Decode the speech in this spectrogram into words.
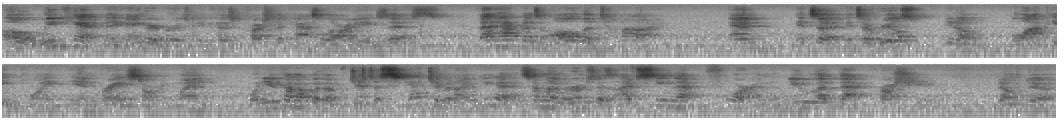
oh, we can't make Angry Birds because Crush the Castle already exists. That happens all the time. And it's a, it's a real you know, blocking point in brainstorming when, when you come up with a, just a sketch of an idea and someone in the room says, I've seen that before, and you let that crush you. Don't do it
